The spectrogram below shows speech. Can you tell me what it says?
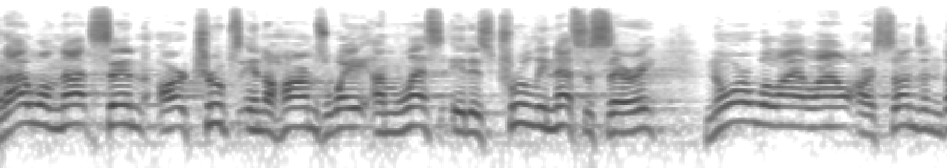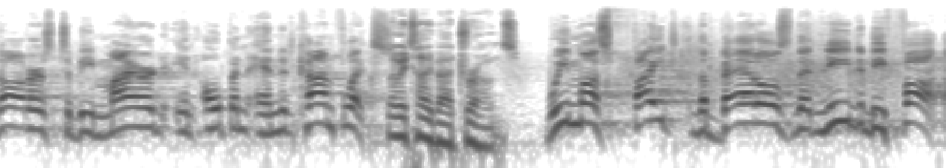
But I will not send our troops into harm's way unless it is truly necessary, nor will I allow our sons and daughters to be mired in open ended conflicts. Let me tell you about drones. We must fight the battles that need to be fought,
